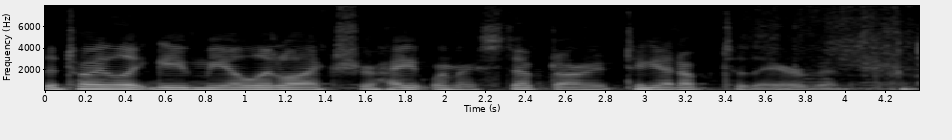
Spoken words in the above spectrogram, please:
The toilet gave me a little extra height when I stepped on it to get up to the air vent.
